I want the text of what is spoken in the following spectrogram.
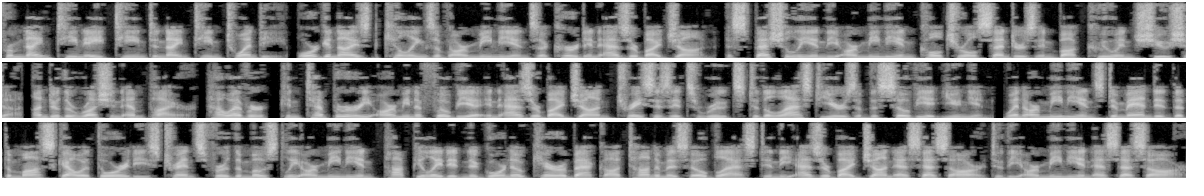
From 1918 to 1920, organized killings of Armenians occurred in Azerbaijan, especially in the Armenian cultural centers in Baku and Shusha, under the Russian Empire. However, contemporary Armenophobia in Azerbaijan traces its roots to the last years of the Soviet Union, when Armenians demanded that the Moscow authorities transfer the mostly Armenian-populated Nagorno-Karabakh Autonomous Oblast in the Azerbaijan SSR to the Armenian SSR.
